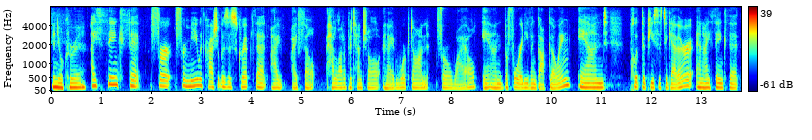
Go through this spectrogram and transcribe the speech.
in your career. I think that for for me with Crash, it was a script that I I felt had a lot of potential and I had worked on for a while and before it even got going and put the pieces together. And I think that,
